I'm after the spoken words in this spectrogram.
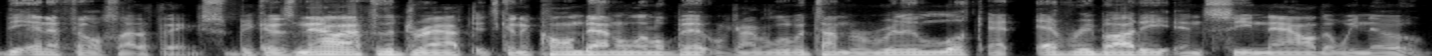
the NFL side of things. Because now after the draft, it's going to calm down a little bit. We're going to have a little bit of time to really look at everybody and see now that we know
